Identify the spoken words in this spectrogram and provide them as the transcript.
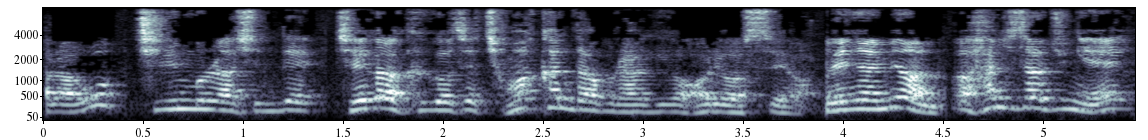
라고 질문을 하시는데 제가 그것에 정확한 답을 하기가 어려웠어요. 왜냐하면 한의사 중에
